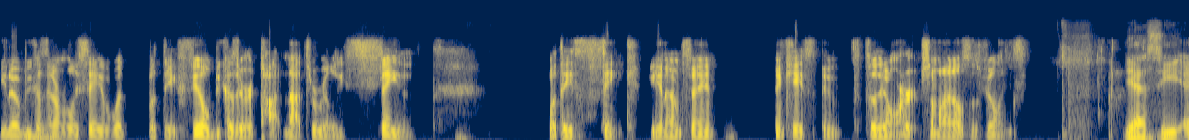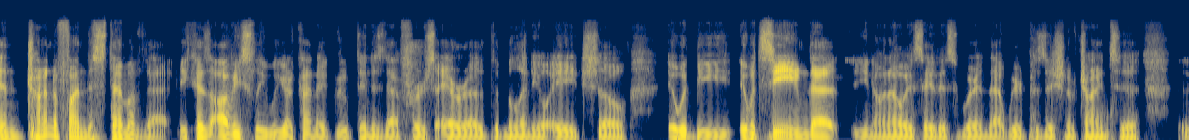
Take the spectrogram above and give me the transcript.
you know, because they Mhm. don't really say what what they feel because they were taught not to really say what they think. You know what I'm saying? In case so they don't hurt someone else's feelings. Yeah, see, and trying to find the stem of that because obviously we are kind of grouped in as that first era, of the millennial age. So it would be, it would seem that, you know, and I always say this, we're in that weird position of trying to uh,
